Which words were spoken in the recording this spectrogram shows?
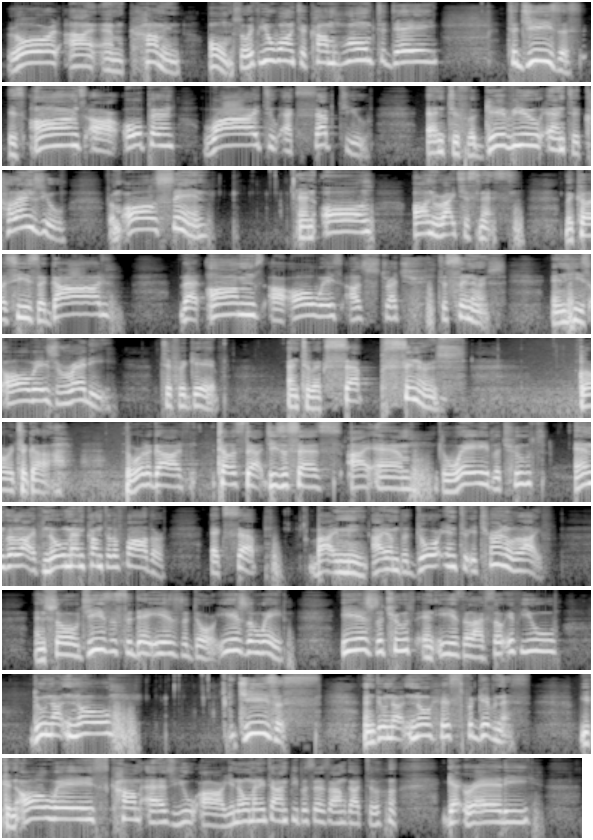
Lord, I am coming home. So if you want to come home today to Jesus, his arms are open wide to accept you and to forgive you and to cleanse you from all sin and all unrighteousness because he's a God that arms are always outstretched to sinners and he's always ready to forgive and to accept sinners. Glory to God. The Word of God tells us that Jesus says, I am the way, the truth, and the life. No man come to the Father except by me. I am the door into eternal life. And so Jesus today is the door. Is the way. He is the truth and he is the life. So if you do not know Jesus and do not know his forgiveness, you can always come as you are. You know, many times people says, I'm got to get ready.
